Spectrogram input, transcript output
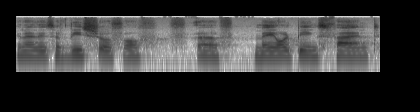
You know, there's a wish of, of uh, may all beings find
